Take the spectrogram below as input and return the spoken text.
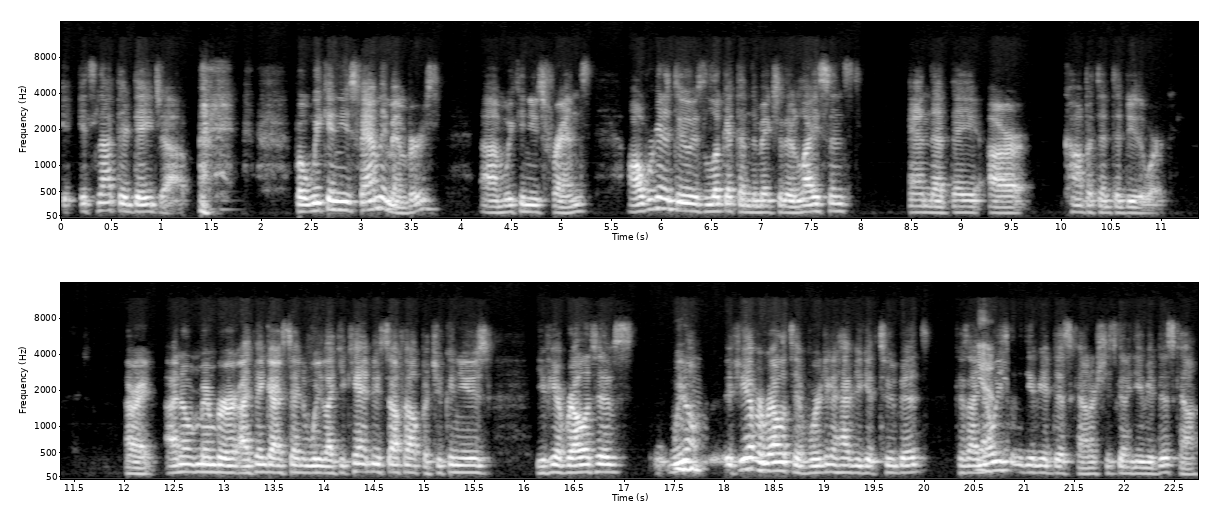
it, it's not their day job. but we can use family members, um, we can use friends. All we're going to do is look at them to make sure they're licensed and that they are competent to do the work. All right. I don't remember. I think I said we like you can't do self help, but you can use if you have relatives. We Mhm. don't. If you have a relative, we're going to have you get two bids. Because I Yeah. know he's going to give you a discount or she's going to give you a discount,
